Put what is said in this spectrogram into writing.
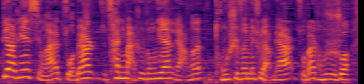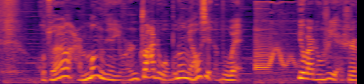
第二天醒来，左边就蔡尼玛睡中间，两个同事分别睡两边。左边同事说：“我昨天晚上梦见有人抓着我不能描写的部位。”右边同事也是：“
